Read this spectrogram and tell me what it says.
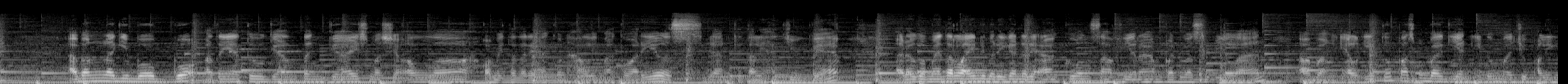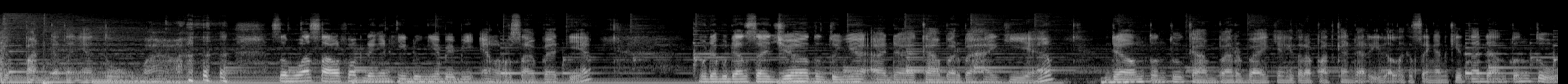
Abang lagi bobo katanya tuh ganteng guys Masya Allah. Komentar dari akun Halim Aquarius. Dan kita lihat juga Ada komentar lain diberikan dari akun Safira429 Abang L itu pas pembagian hidung maju paling depan katanya tuh. Wow. Semua salvok dengan hidungnya baby L persahabat ya. Mudah-mudahan saja tentunya ada kabar bahagia dan tentu kabar baik yang kita dapatkan dari idola kesayangan kita Dan tentu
